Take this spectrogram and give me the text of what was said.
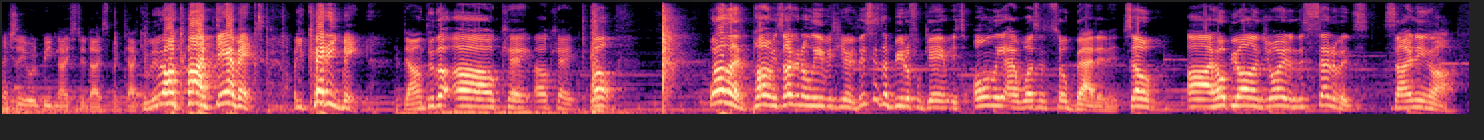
Actually, it would be nice to die spectacularly. Oh, god damn it! Are you kidding me? Down through the... Oh, okay, okay. Well, well then, Pommies, I'm gonna leave it here. This is a beautiful game. It's only I wasn't so bad at it. So, uh, I hope you all enjoyed, and this is Senovitz, signing off.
